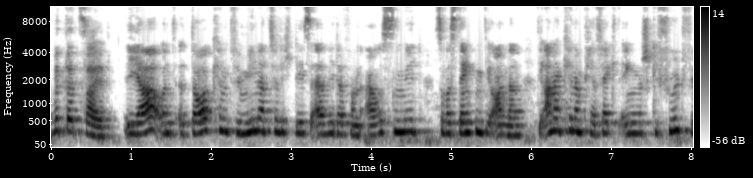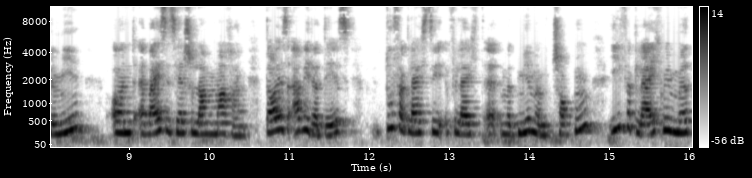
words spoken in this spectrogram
mit der Zeit. Ja, und da kommt für mich natürlich das auch wieder von außen mit. So was denken die anderen. Die anderen können perfekt Englisch gefühlt für mich und er weiß es ja schon lange machen. Da ist auch wieder das, du vergleichst sie vielleicht äh, mit mir mit dem Joggen, ich vergleiche mich mit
